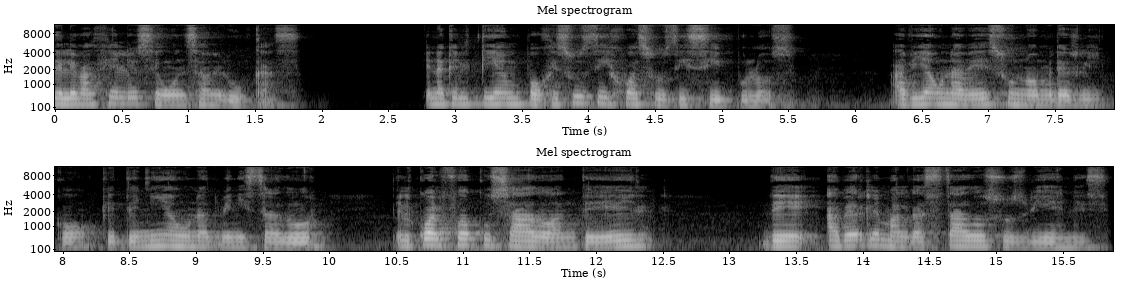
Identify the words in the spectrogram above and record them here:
Del Evangelio según San Lucas. En aquel tiempo Jesús dijo a sus discípulos, había una vez un hombre rico que tenía un administrador, el cual fue acusado ante él de haberle malgastado sus bienes.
